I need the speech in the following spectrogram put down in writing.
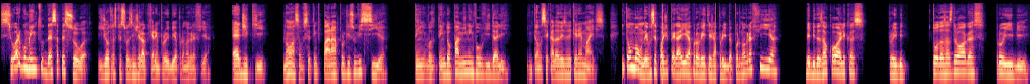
se o argumento dessa pessoa e de outras pessoas em geral que querem proibir a pornografia é de que, nossa, você tem que parar porque isso vicia, tem, tem dopamina envolvida ali. Então você cada vez vai querer mais. Então, bom, daí você pode pegar e aproveita e já proíbe a pornografia, bebidas alcoólicas, proíbe todas as drogas, proíbe,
